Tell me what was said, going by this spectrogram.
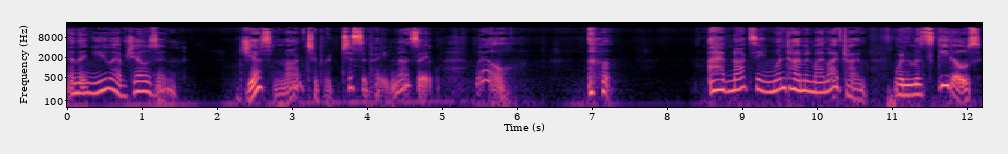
and then you have chosen just not to participate, and I say, well, I have not seen one time in my lifetime when mosquitoes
